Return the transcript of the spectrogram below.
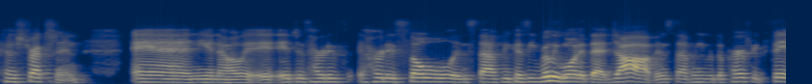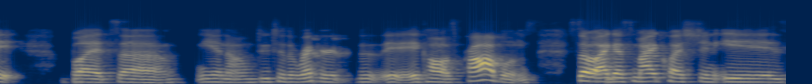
construction. And you know it, it just hurt his hurt his soul and stuff because he really wanted that job and stuff and he was a perfect fit. But uh, you know due to the record it, it caused problems. So i guess my question is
